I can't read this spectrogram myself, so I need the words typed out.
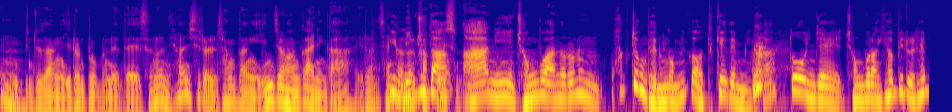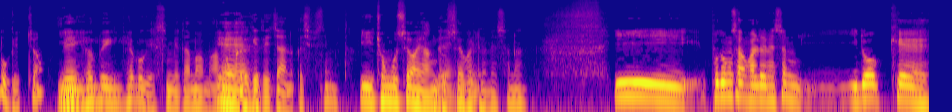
음. 민주당이 이런 부분에 대해서는 현실을 상당히 인정한 거 아닌가 이런 이 생각을 갖고 있습니다. 안이 정부 안으로는 확정되는 겁니까? 어떻게 됩니까? 또 이제 정부랑 협의를 해보겠죠? 네, 이, 협의해 보겠습니다만 아마 예. 그렇게 되지 않을까 싶습니다. 이 종부세와 양도세 네, 관련해서는 이 부동산 관련해서는 이렇게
